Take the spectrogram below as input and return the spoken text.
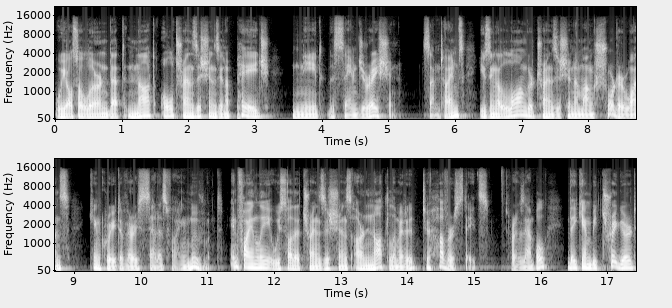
We also learned that not all transitions in a page need the same duration. Sometimes using a longer transition among shorter ones can create a very satisfying movement. And finally, we saw that transitions are not limited to hover states. For example, they can be triggered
